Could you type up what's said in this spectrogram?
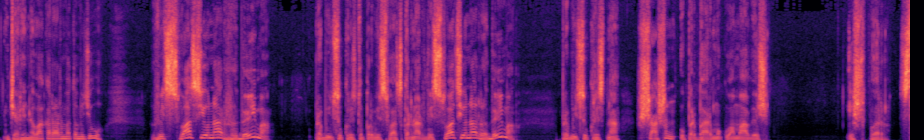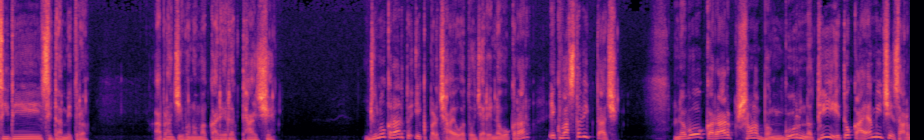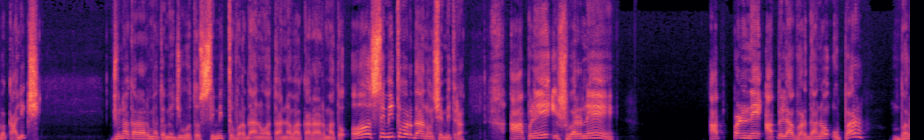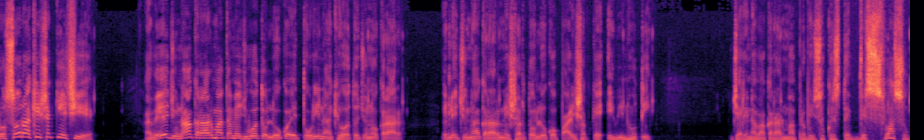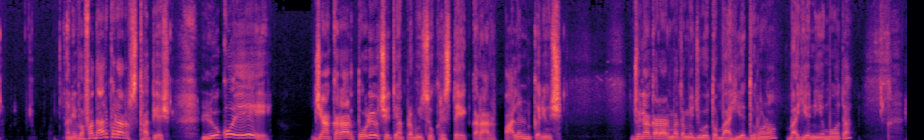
જ્યારે નવા કરારમાં તમે જુઓ, વિશ્વાસીઓના હૃદયમાં પ્રભુ ઈસુ ખ્રિસ્ત ઉપર વિશ્વાસ કરનાર વિશ્વાસીઓના હૃદયમાં પ્રભુ ઈસુ ખ્રિસ્તના શાસન ઉપર ભાર મૂકવામાં આવ્યો છે. ઈશ્વર સીધે સીધા મિત્ર આપણા જીવનોમાં કાર્યરત થાય છે. જૂનો કરાર તો એક પડછાયો હતો જ્યારે નવો કરાર એક વાસ્તવિકતા છે. નવો કરાર ક્ષણ ભંગુર નથી, એ તો કાયમી છે, સાર્વકાલિક જૂના કરારમાં તમે જુઓ તો સીમિત વરદાનો હતા, નવા કરારમાં તો અસીમિત વરદાનો છે મિત્ર. આપણે ઈશ્વરને, આપણને આપેલા વરદાનો ઉપર ભરોસો રાખી શકીએ છીએ. હવે જૂના કરારમાં તમે જુઓ તો લોકોએ તોડી નાખ્યો હતો જૂનો કરાર. એટલે જૂના કરારની શરતો લોકો પાળી શકે એવી નહોતી. જ્યારે નવા કરારમાં પ્રભુ ઈસુ ખ્રિસ્તે વિશ્વાસુ અને વફાદાર કરાર સ્થાપ્યો છે. લોકોએ જ્યાં કરાર તોડ્યો છે, ત્યાં પ્રભુ ઈસુ ખ્રિસ્તે કરાર પાલન કર્યું છે. જૂના કરારમાં તમે જુઓ તો બાહ્ય ધોરણો, બાહ્ય નિયમો હતા.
